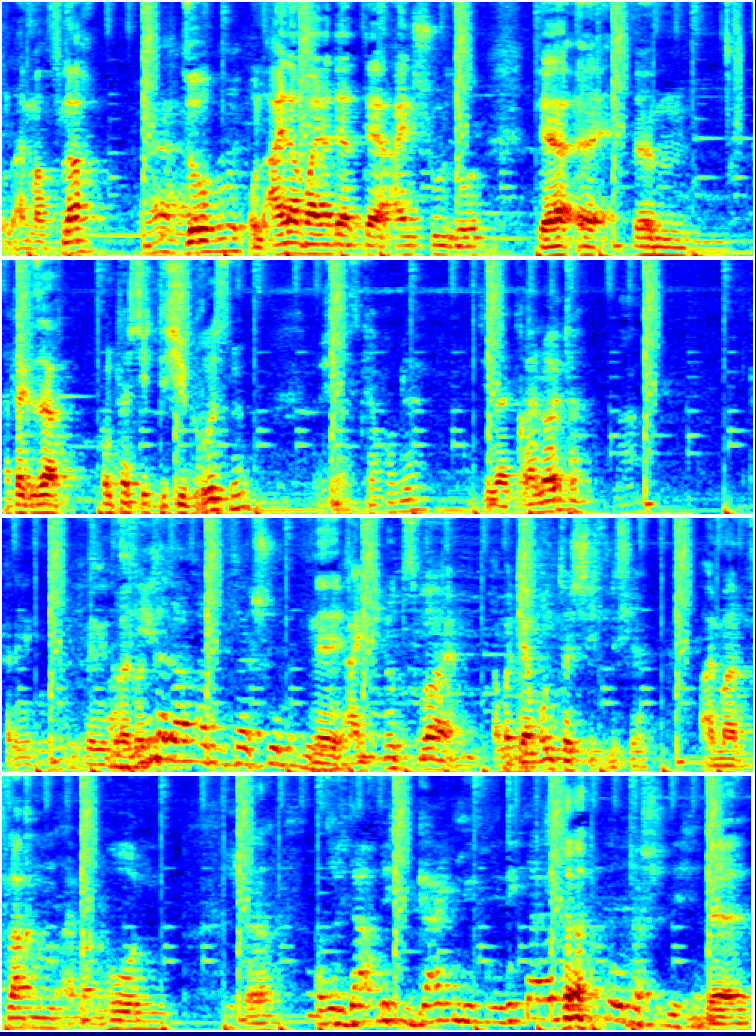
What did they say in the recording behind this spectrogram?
und einmal flach. Ja, So, und einer war ja der, der ein Schuh so, der äh, ähm, hat er gesagt, unterschiedliche Größen. Ich ist kein Problem. Die seid drei Leute. Kann ich, wenn die drei Also jeder Leute. darf eigentlich gleich Schuhe mitnehmen. Nee, eigentlich nur zwei. Aber die haben unterschiedliche. Einmal einen flachen, einmal einen hohen. Ne? Also die darf nicht die gleichen, die die nicht da sind, unterschiedliche.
